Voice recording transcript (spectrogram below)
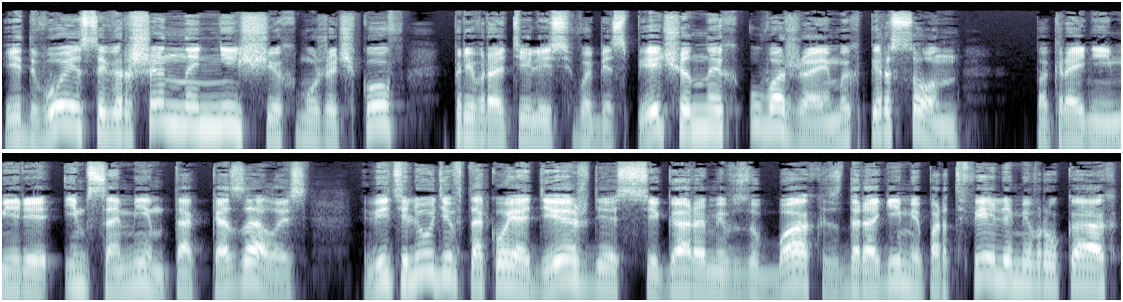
и двое совершенно нищих мужичков превратились в обеспеченных, уважаемых персон. По крайней мере, им самим так казалось, ведь люди в такой одежде, с сигарами в зубах, с дорогими портфелями в руках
